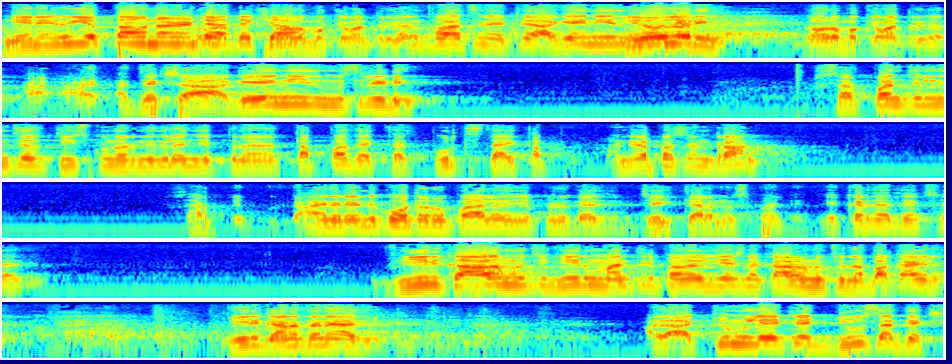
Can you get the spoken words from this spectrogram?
నేను ఎందుకు చెప్తా ఉన్నానంటే అధ్యక్ష ముఖ్యమంత్రి గారు. అన్ఫార్చునేట్లీ అగైన్ ఈజ్ ఈరోజు- మిస్లీడింగ్ గౌరవ ముఖ్యమంత్రి గారు. అధ్యక్ష అగైన్ ఈజ్ మిస్లీడింగ్ సర్పంచుల నుంచి తీసుకున్నారు నిధులు అని చెప్తున్నాను తప్ప అధ్యక్ష పూర్తి స్థాయి తప్పు. Hundred percent wrong. సర్ప ఆయన రెండు కోట్ల రూపాయలు చెప్పిన జగిత్యాల మున్సిపాలిటీ. ఎక్కడిది అధ్యక్ష అది? వీరి కాలం నుంచి వీరు మంత్రి పదవి చేసిన కాలం నుంచి ఉన్న బకాయిలు. వీరి ఘనతనే అది. అది అక్యుములేటెడ్ డ్యూస్ అధ్యక్ష.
